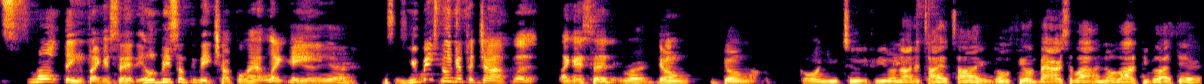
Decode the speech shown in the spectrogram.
small things, like I said, it'll be something they chuckle at, like, "Hey, yeah, yeah. You may still get the job," but like I said, right. don't don't Go on YouTube. If you don't know how to tie a tie, don't feel embarrassed. A lot. I know a lot of people out there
